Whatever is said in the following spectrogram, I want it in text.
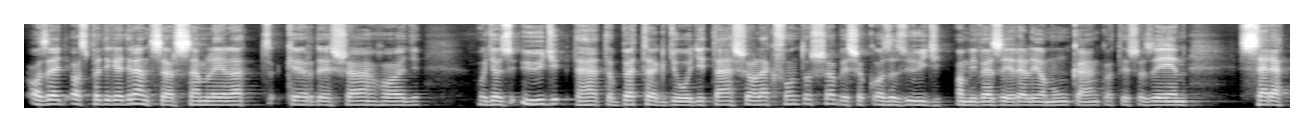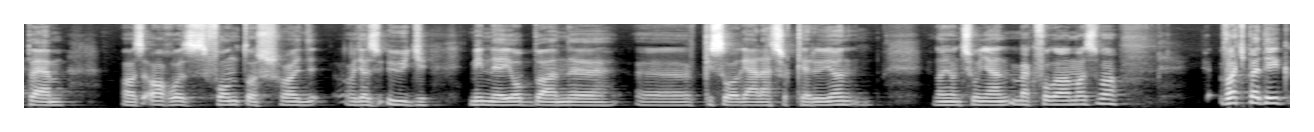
az, egy, az pedig egy rendszer szemlélet kérdése, hogy, hogy az ügy, tehát a beteg gyógyítása a legfontosabb, és akkor az az ügy, ami vezéreli a munkánkat, és az én szerepem az ahhoz fontos, hogy, hogy az ügy minél jobban kiszolgálásra kerüljön nagyon csúnyán megfogalmazva, vagy pedig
